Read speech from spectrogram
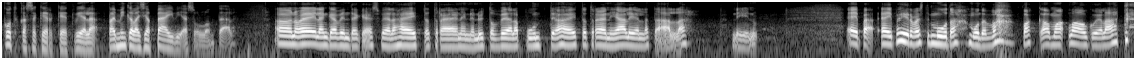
Kotkassa kerkeet vielä, tai minkälaisia päiviä sulla on täällä? No eilen kävin tekemään vielä heittotreenin ja nyt on vielä punttia heittotreeni jäljellä täällä. Niin eipä, eipä hirveästi muuta, muuten vaan pakkaamaan laukuja lähteä.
